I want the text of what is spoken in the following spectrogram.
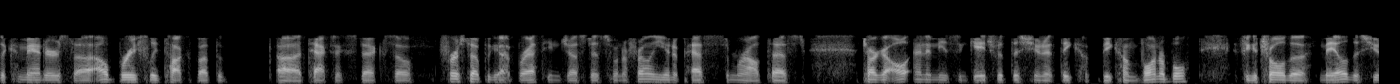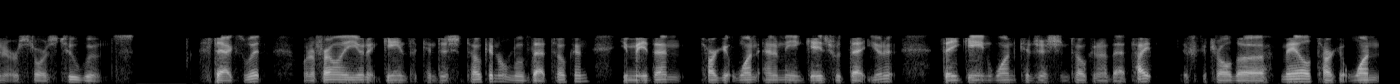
the commanders. Uh, I'll briefly talk about the uh, tactics deck. So first up, we got Baratheon Justice. When a friendly unit passes a morale test, target all enemies engaged with this unit. They become vulnerable. If you control the male, this unit restores two wounds. Stag's Wit. When a friendly unit gains a condition token, remove that token. You may then target one enemy engaged with that unit. They gain one condition token of that type. If you control the male, target one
